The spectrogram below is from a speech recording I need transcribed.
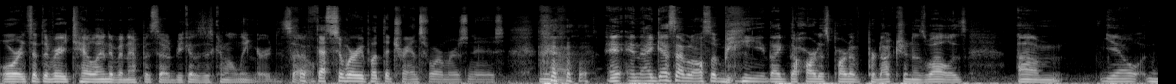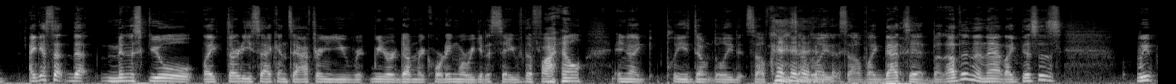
or it's at the very tail end of an episode because it's kind of lingered. So That's where we put the Transformers news. yeah. and, and I guess that would also be like the hardest part of production as well is, um, you know, I guess that that minuscule like thirty seconds after you re- we were done recording where we get to save the file and you're like, please don't delete itself, please don't delete itself. Like that's it. But other than that, like this is we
